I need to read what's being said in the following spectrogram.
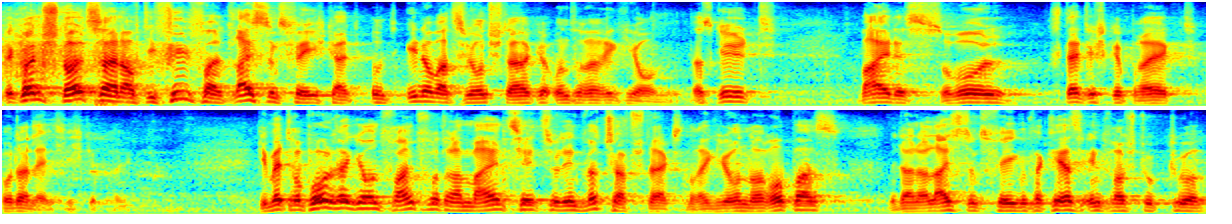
Wir können stolz sein auf die Vielfalt, Leistungsfähigkeit und Innovationsstärke unserer Region. Das gilt beides, sowohl städtisch geprägt oder ländlich geprägt. Die Metropolregion Frankfurt am Main zählt zu den wirtschaftsstärksten Regionen Europas mit einer leistungsfähigen Verkehrsinfrastruktur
